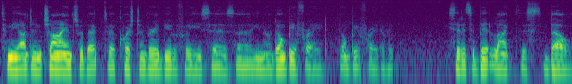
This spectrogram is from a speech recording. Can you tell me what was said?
to me, Ajahn Chah answered that uh, question very beautifully. He says, uh, you know, don't be afraid. Don't be afraid of it. He said it's a bit like this bell.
